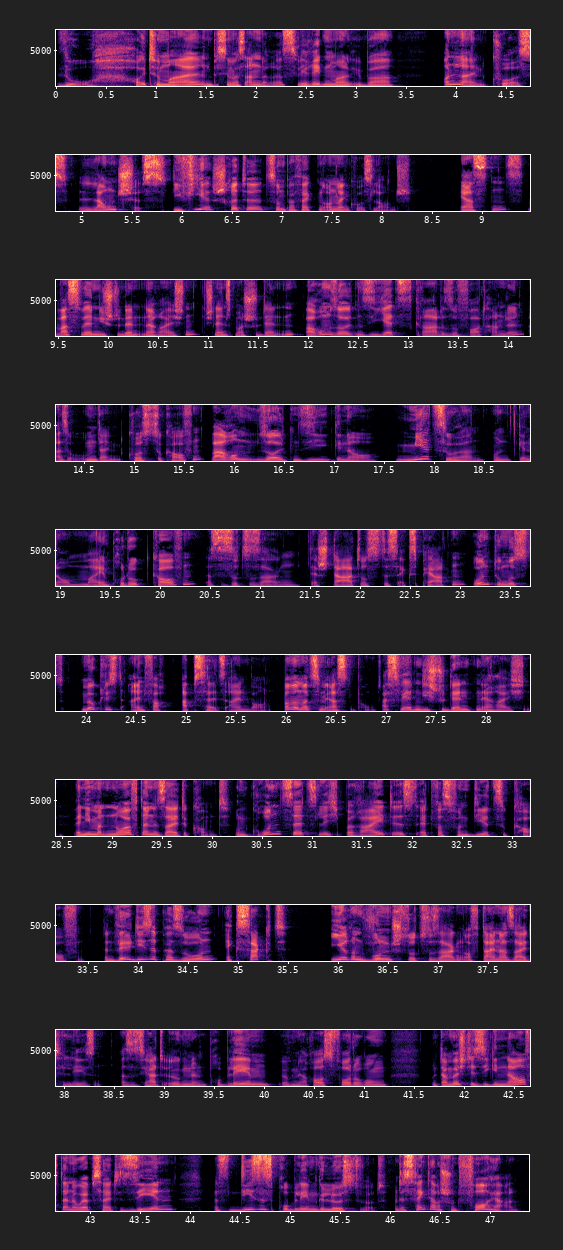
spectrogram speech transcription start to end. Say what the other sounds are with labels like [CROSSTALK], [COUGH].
So, heute mal ein bisschen was anderes. Wir reden mal über Online-Kurs-Launches. Die vier Schritte zum perfekten Online-Kurs-Launch. Erstens, was werden die Studenten erreichen? Ich nenne es mal Studenten. Warum sollten sie jetzt gerade sofort handeln, also um deinen Kurs zu kaufen? Warum sollten sie genau mir zuhören und genau mein Produkt kaufen? Das ist sozusagen der Status des Experten. Und du musst möglichst einfach Upsells einbauen. Kommen wir mal zum ersten Punkt. Was werden die Studenten erreichen? Wenn jemand neu auf deine Seite kommt und grundsätzlich bereit ist, etwas von dir zu kaufen, dann will diese Person exakt ihren Wunsch sozusagen auf deiner Seite lesen. Also sie hat irgendein Problem, irgendeine Herausforderung und da möchte sie genau auf deiner Webseite sehen, dass dieses Problem gelöst wird. Und es fängt aber schon vorher an.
